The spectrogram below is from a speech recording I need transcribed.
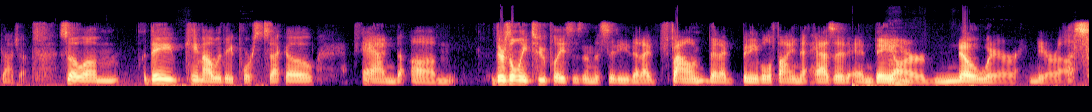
gotcha. So um, they came out with a prosecco, and um, there's only two places in the city that I've found that I've been able to find that has it, and they Mhm. are nowhere near us.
